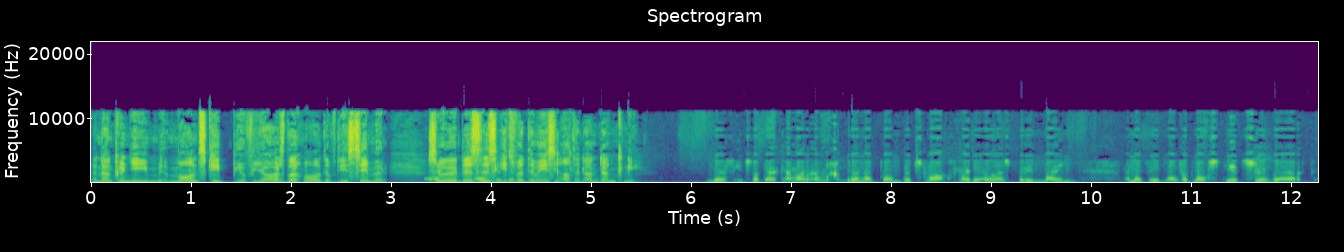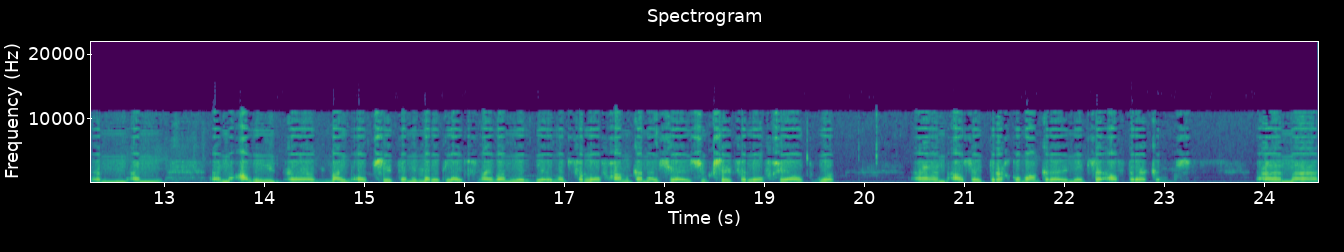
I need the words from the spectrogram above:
en dan kan jy maand skiep, jou verjaarsdag maand of Desember. So dis dis iets wat mense nie altyd aan dink nie. Dis iets wat ek nou maar ingebring het want dit smaak vir my die ouens by die myn en ek weet nie of dit nog steeds so werk in in in al die uh, myn opsette nie, maar dit lyk vir my wanneer ou met verlof gaan kan hy sê hy soek sy verlofgeld ook. En as hy terugkom dan kry hy net sy aftrekkings. En uh,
